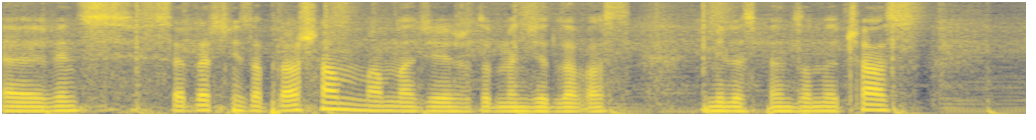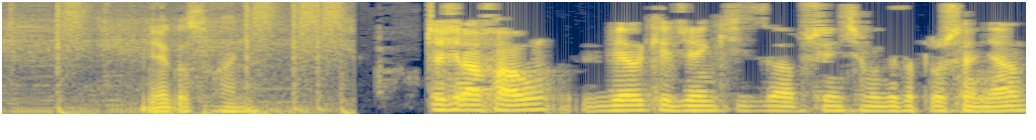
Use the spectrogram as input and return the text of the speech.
E, więc serdecznie zapraszam. Mam nadzieję, że to będzie dla Was mile spędzony czas. Miłego słuchania. Cześć Rafał, wielkie dzięki za przyjęcie mojego zaproszenia.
